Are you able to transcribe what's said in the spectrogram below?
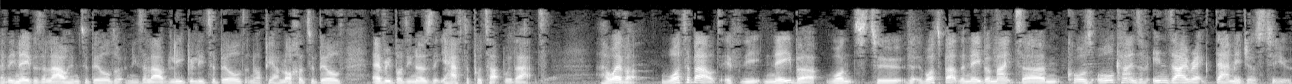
the neighbors allow him to build, and he's allowed legally to build, and api halacha to build, everybody knows that you have to put up with that. However, what about if the neighbor wants to? What about the neighbor might um, cause all kinds of indirect damages to you?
